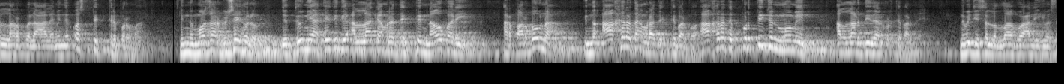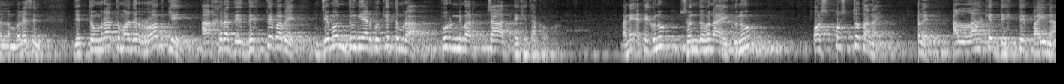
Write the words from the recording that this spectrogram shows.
আল্লাহ রব্বুল্লাহ আলমিনের অস্তিত্বের প্রমাণ। কিন্তু মজার বিষয় হলো যে দুনিয়াতে যদি আল্লাহকে আমরা দেখতে নাও পারি আর পারবও না, কিন্তু আখেরাতে আমরা দেখতে পারব। আখেরাতে প্রতিজন মমিন আল্লাহর দিদার করতে পারবে। নবীজি সাল্লাহ আলহি আসাল্লাম বলেছেন যে, তোমরা তোমাদের রবকে আখেরাতে দেখতে পাবে, যেমন দুনিয়ার বুকে তোমরা পূর্ণিমার চাঁদ দেখে থাকো। মানে এতে কোনো সন্দেহ নাই, কোনো অস্পষ্টতা নাই। বলে, আল্লাহকে দেখতে পাই না,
